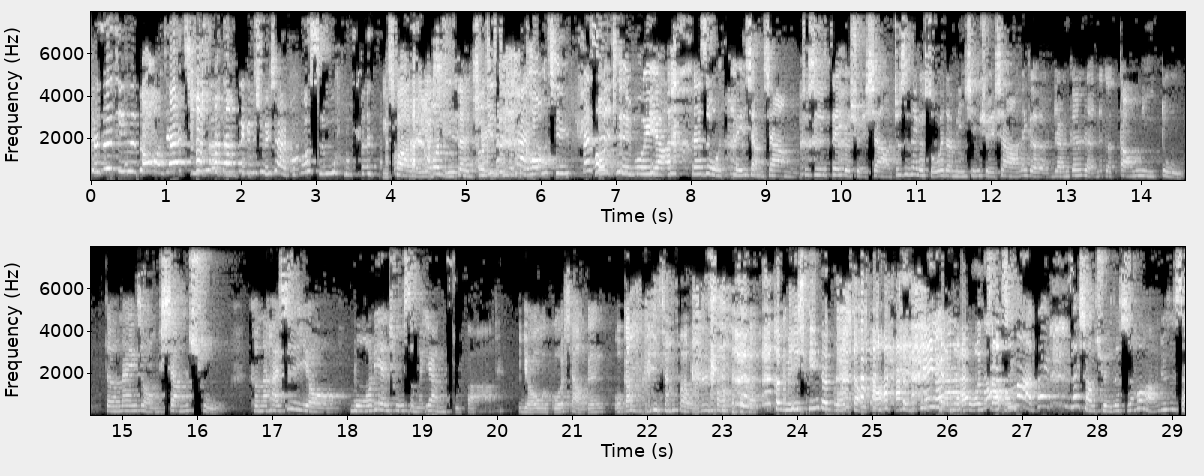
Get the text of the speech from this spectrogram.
可是其实从我家骑车到这个学校也不过十五分。你跨了一个行政区，我其实不太空懂气，但是空气不一样。但是我可以想象，就是这个学校，就是那个所谓的明星学校，那个人跟人那个高密度的那一种相处，可能还是有磨练出什么样子吧。有我国小跟我刚好跟你相反，我是从很明星的国小到很边缘的国中然。后起码在在小学的时候，好像就是傻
